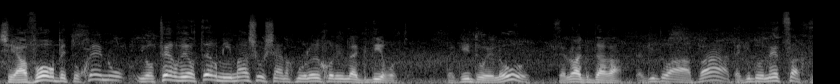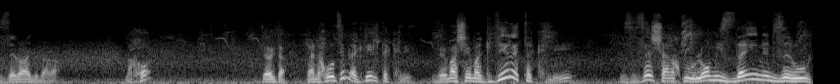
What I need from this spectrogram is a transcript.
שיעבור בתוכנו יותר ויותר ממשהו שאנחנו לא יכולים להגדיר אותו. תגידו אלוהות, זה לא הגדרה. תגידו אהבה, תגידו נצח, זה לא הגדרה. נכון? זה לא הגדרה. ואנחנו רוצים להגדיל את הכלי. ומה שמגדיל את הכלי זה זה שאנחנו לא מזדהים עם זהות.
